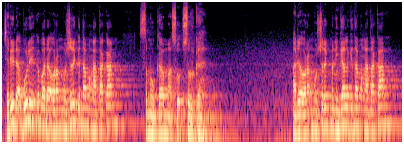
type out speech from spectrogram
Jadi tidak boleh kepada orang musyrik kita mengatakan semoga masuk surga. Ada orang musyrik meninggal kita mengatakan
